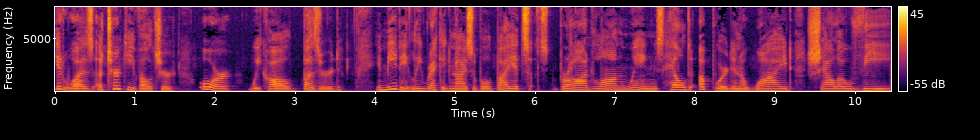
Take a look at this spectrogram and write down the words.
It was a turkey vulture, or we call buzzard, immediately recognizable by its broad, long wings held upward in a wide, shallow V.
